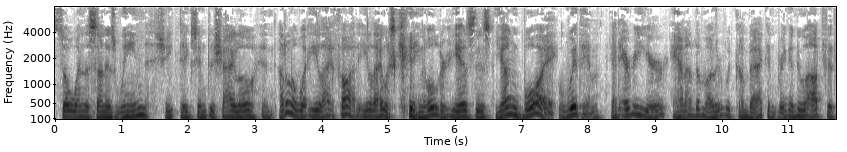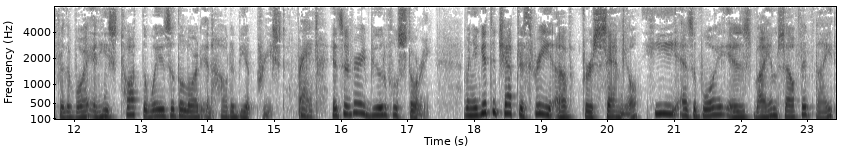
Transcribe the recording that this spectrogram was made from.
So when the son is weaned, she takes him to Shiloh. And I don't know what Eli thought. Eli was getting older. He has this young boy with him. And every year, Hannah, the mother, would come back and bring a new outfit for the boy. And he's taught the ways of the Lord and how to be a priest. Right. It's a very beautiful story. When you get to chapter 3 of 1 Samuel, he, as a boy, is by himself at night,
